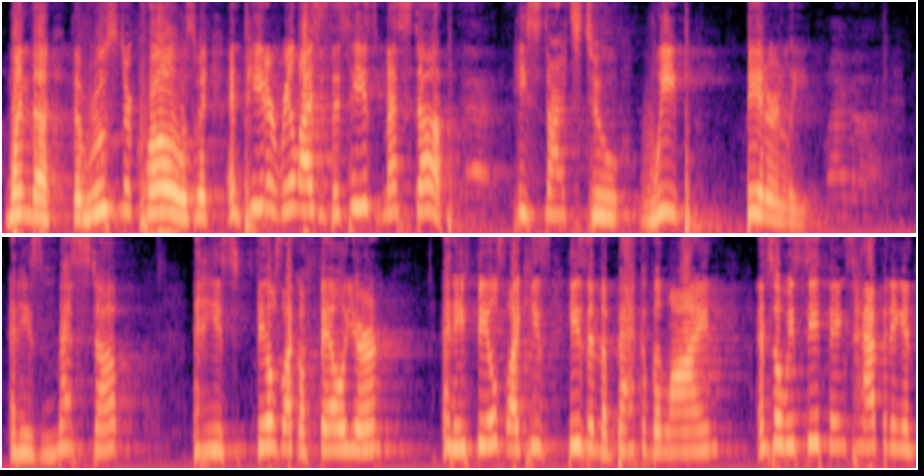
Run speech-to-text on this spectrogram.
when the, the rooster crows, and Peter realizes this, he's messed up he starts to weep bitterly. And he's messed up and he feels like a failure and he feels like he's, he's in the back of the line. And so we see things happening in,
